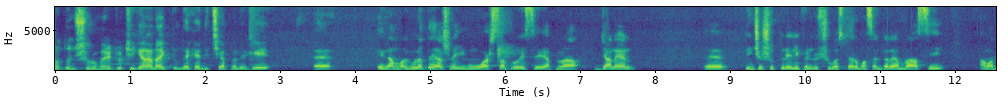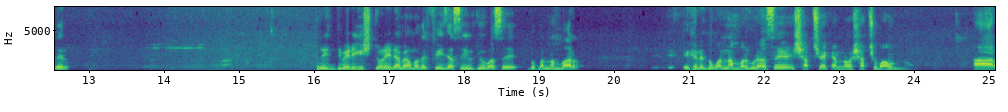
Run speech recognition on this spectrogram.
নতুন শোরুমের একটু ঠিকানাটা একটু দেখাই দিচ্ছি আপনাদেরকে। এই নাম্বারগুলোতে আসলে ইমো, হোয়াটসঅ্যাপ রয়েছে, আপনারা জানেন। তিনশো সত্তর এলিফেন্ট সুভাষ সুভাষতা রোমা সেন্টারে আমরা আছি। আমাদের রিন্তি বেডিং স্টোর, এই নামে আমাদের ফেজ আছে ইউটিউব আছে, দোকান নাম্বার, এখানে দোকান নাম্বারগুলো আছে সাতশো একান্ন, সাতশো বাউন্ন। আর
